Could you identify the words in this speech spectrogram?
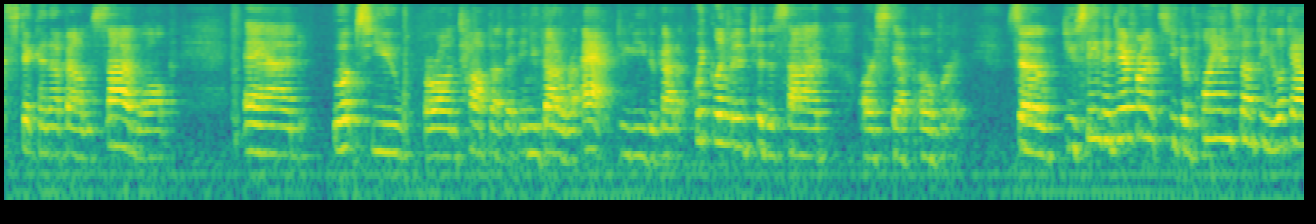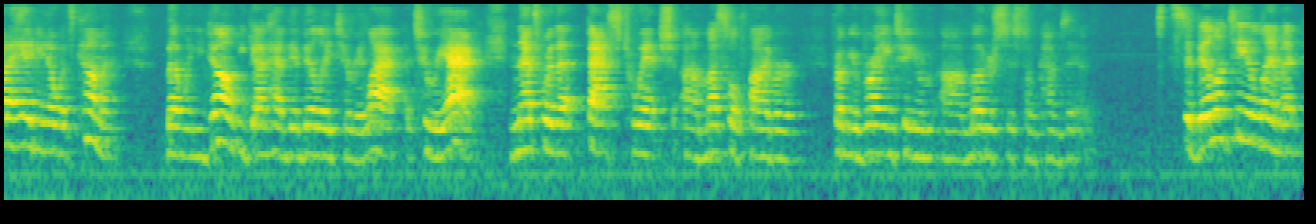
sticking up out of the sidewalk, and oops, you are on top of it, and you've gotta react. You either gotta quickly move to the side or step over it. So do you see the difference? You can plan something, you look out ahead, you know what's coming. But when you don't, you gotta have the ability to relax, to react. And that's where that fast twitch uh, muscle fiber from your brain to your uh, motor system comes in. Stability limit,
